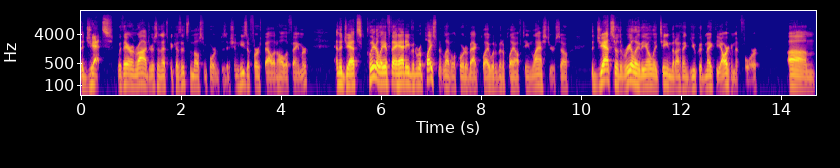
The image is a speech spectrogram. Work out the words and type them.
the Jets with Aaron Rodgers, and that's because it's the most important position. He's a first ballot Hall of Famer. And the Jets, clearly, if they had even replacement level quarterback play, would have been a playoff team last year. So the Jets are the, really the only team that I think you could make the argument for um,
